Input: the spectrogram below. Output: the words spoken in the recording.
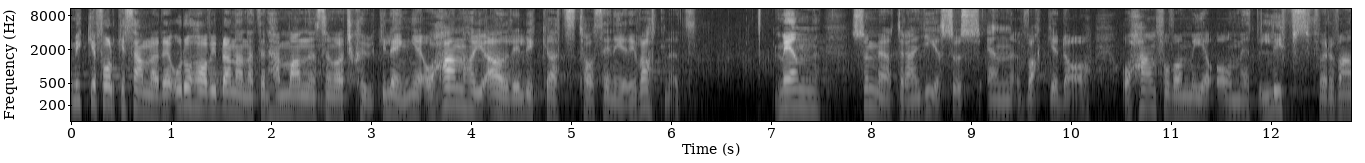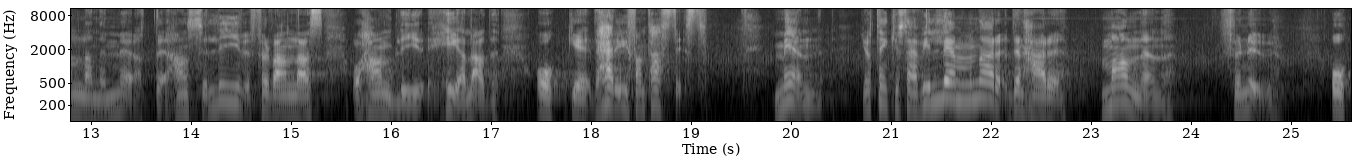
mycket folk är samlade och då har vi bland annat den här mannen som varit sjuk länge och han har ju aldrig lyckats ta sig ner i vattnet. Men så möter han Jesus en vacker dag och han får vara med om ett livsförvandlande möte. Hans liv förvandlas och han blir helad. Och eh, det här är ju fantastiskt. Men jag tänker så här, vi lämnar den här mannen för nu. Och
